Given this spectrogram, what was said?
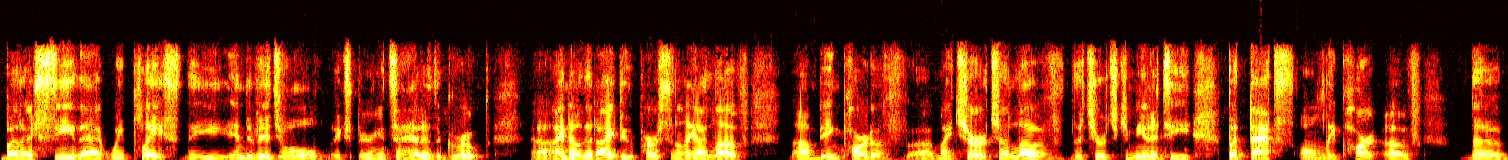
but i see that we place the individual experience ahead of the group. Uh, i know that i do personally. I love um, being part of uh, my church. I love the church community but that's only part of the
